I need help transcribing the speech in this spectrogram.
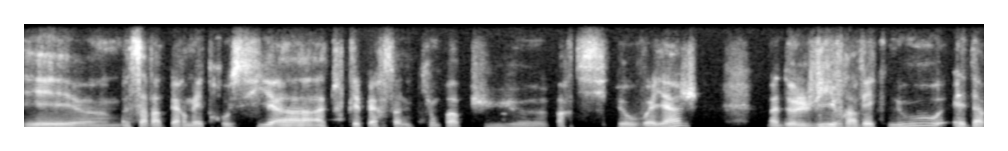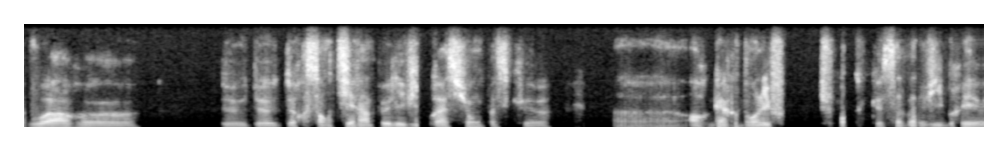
et euh, bah, ça va permettre aussi à, toutes les personnes qui n'ont pas pu euh, participer au voyage bah, de le vivre avec nous et d'avoir de, ressentir un peu les vibrations parce que en regardant les photos, je pense que ça va vibrer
